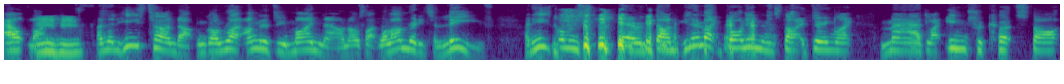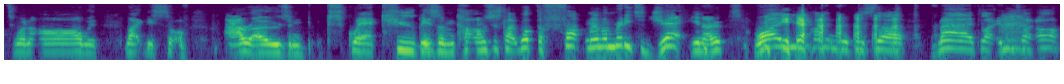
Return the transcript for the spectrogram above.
Outline. Mhm. And then he's turned up and gone right. I'm going to do mine now. And I was like, well, I'm ready to leave. And he's gone and stood there and done, you know, like gone in and started doing like mad, like intricate start to an R with like this sort of arrows and square cubism. I was just like, what the fuck, man? I'm ready to jet. You know, why are you Yeah. coming with this uh, mad like? And he's like, oh,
